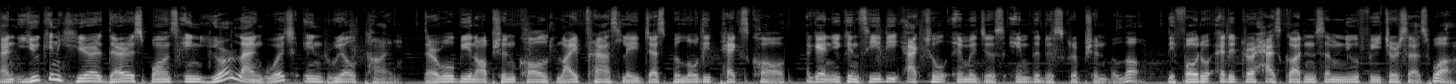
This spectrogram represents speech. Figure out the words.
and you can hear their response in your language in real time there will be an option called live translate just below the text call. Again, you can see the actual images in the description below. The photo editor has gotten some new features as well.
